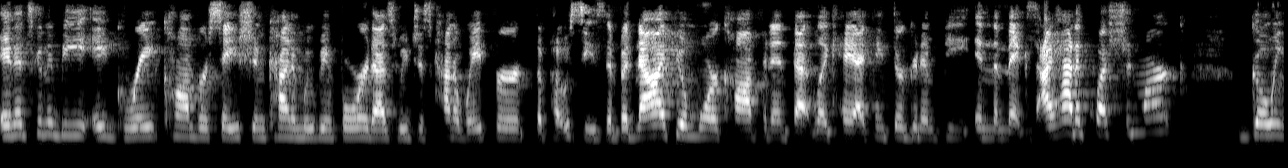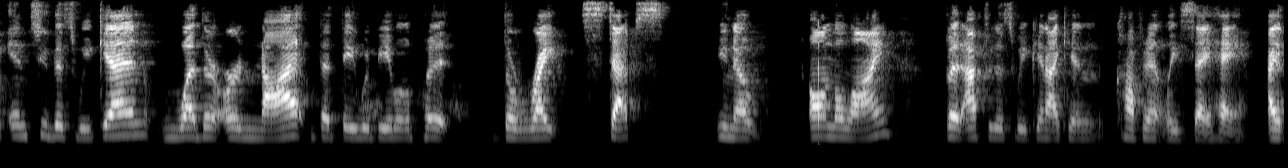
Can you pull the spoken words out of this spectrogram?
And it's going to be a great conversation kind of moving forward as we just kind of wait for the postseason. But now I feel more confident that, like, hey, I think they're going to be in the mix. I had a question mark going into this weekend whether or not that they would be able to put the right steps, you know, on the line. But after this weekend, I can confidently say, hey, I,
